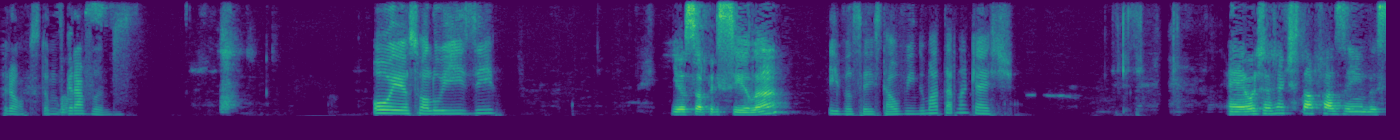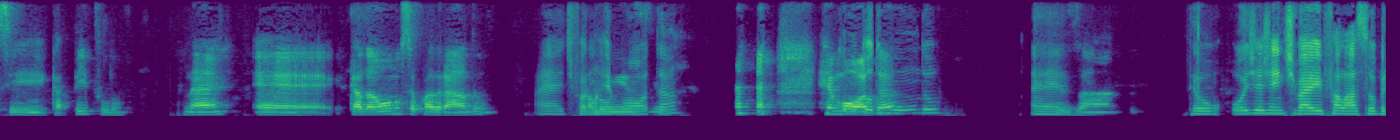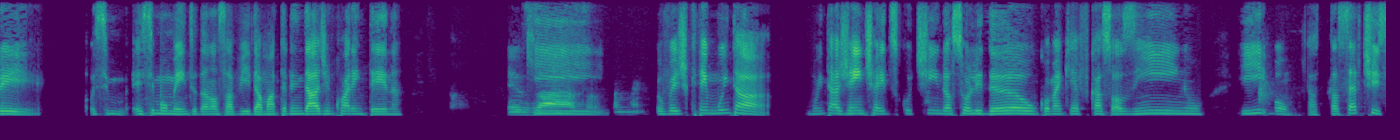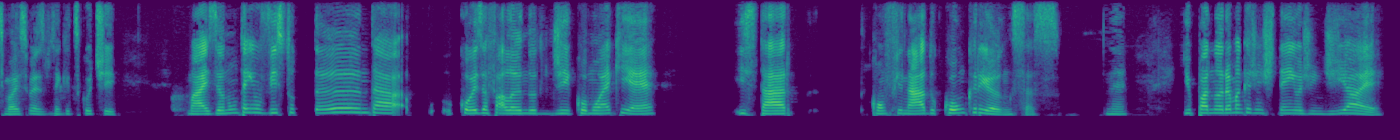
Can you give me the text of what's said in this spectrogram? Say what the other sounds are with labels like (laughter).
Pronto, estamos gravando. Oi, eu sou a Luíse. E eu sou a Priscila. E você está ouvindo o MaternaCast. É, hoje a gente está fazendo esse capítulo, né? É, cada um no seu quadrado. É, de forma remota. (laughs) remota. Como todo mundo. É. Exato. Então, hoje a gente vai falar sobre esse, esse momento da nossa vida, a maternidade em quarentena. Exato. eu vejo que tem muita, muita gente aí discutindo a solidão, como é que é ficar sozinho. E, bom, tá, tá certíssimo, é isso mesmo, tem que discutir. Mas eu não tenho visto tanta coisa falando de como é que é estar confinado com crianças, né? E o panorama que a gente tem hoje em dia é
